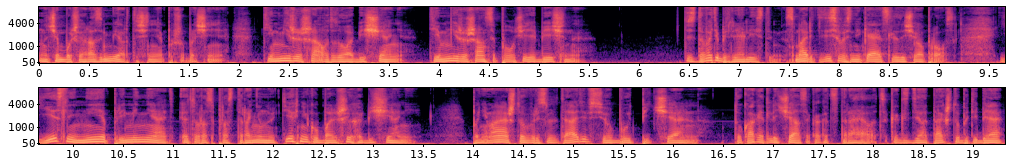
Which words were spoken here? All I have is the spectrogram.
ну чем больше размер, точнее, прошу прощения, тем ниже шанс вот этого обещания, тем ниже шансы получить обещанное. То есть давайте быть реалистами. Смотрите, здесь возникает следующий вопрос. Если не применять эту распространенную технику больших обещаний, понимая, что в результате все будет печально, то как отличаться, как отстраиваться, как сделать так, чтобы тебя,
